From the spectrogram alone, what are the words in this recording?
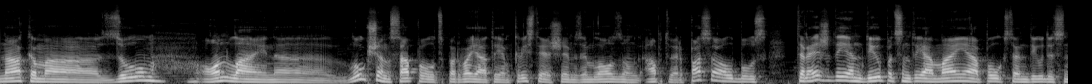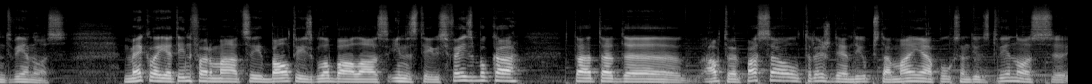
nākamā Zoom online uh, lūkšanas sapulce par vajātajiem kristiešiem zem lozunga aptver pasauli būs trešdien, 12. maijā, 2021. Meklējiet informāciju Baltijas globālās iniciatīvas Facebook. Tā tad uh, aptver pasauli trešdien, 12. maijā, 2021.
